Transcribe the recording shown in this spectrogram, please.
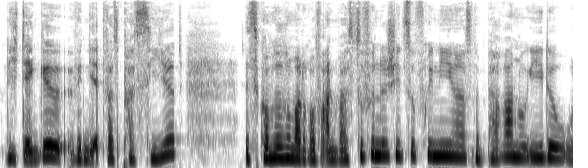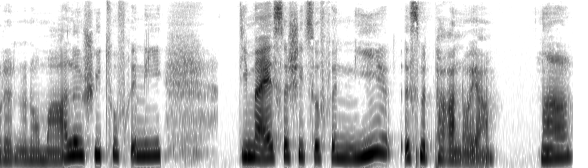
Und ich denke, wenn dir etwas passiert, es kommt das nochmal drauf an, was du für eine Schizophrenie hast, eine paranoide oder eine normale Schizophrenie. Die meiste Schizophrenie ist mit Paranoia, ne,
